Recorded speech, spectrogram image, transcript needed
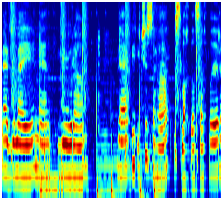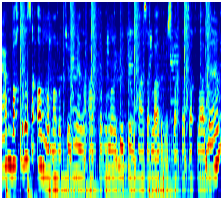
mərciməyi mən yuyuram və 1-2 saat islaqda saxlayıram. Vaxtınızı almamaq üçün mən artıq onu yudum, hazırladım, islaqda saxladım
